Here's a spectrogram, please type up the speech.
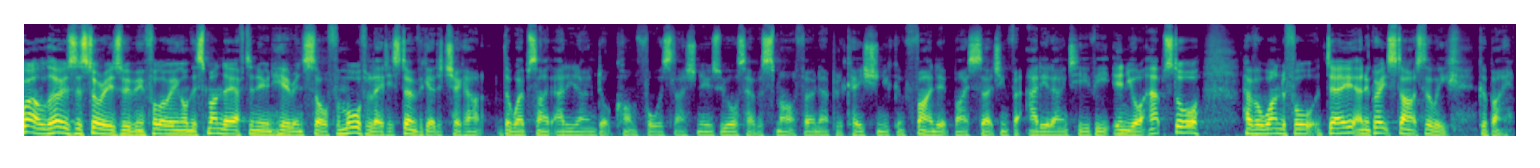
Well, those are the stories we've been following on this Monday afternoon here in Seoul. For more of the latest, don't forget to check out the website arirang.com forward slash news. We also have a smartphone application. You can find it by searching for Arirang TV in your app store. Have a wonderful day and a great start to the week. Goodbye.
